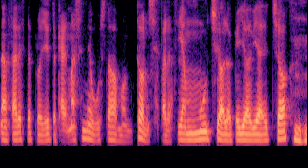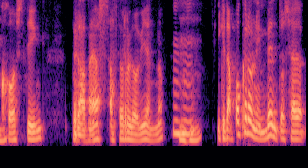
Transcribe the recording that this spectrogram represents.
lanzar este proyecto, que además me gustaba un montón. Se parecía mucho a lo que yo había hecho, hosting, pero además hacerlo bien, ¿no? Y que tampoco era un invento, o sea,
